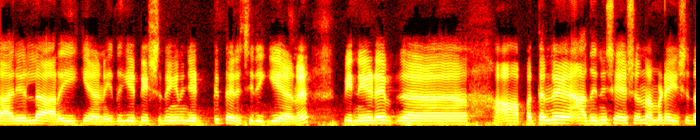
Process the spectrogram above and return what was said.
കാര്യമെല്ലാം അറിയിക്കുകയാണ്. ഇത് കേട്ട് ഇഷിത ഇങ്ങനെ ഞെട്ടിത്തരിച്ചിരിക്കുകയാണ് പിന്നീട് അപ്പം തന്നെ അതിനുശേഷം നമ്മുടെ ഇഷിത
